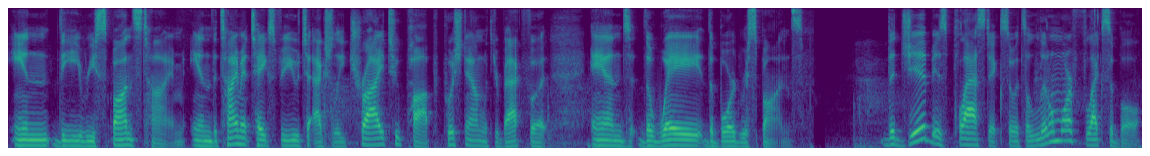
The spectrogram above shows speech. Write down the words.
in the response time, in the time it takes for you to actually try to pop, push down with your back foot, and the way the board responds. The jib is plastic, so it's a little more flexible,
